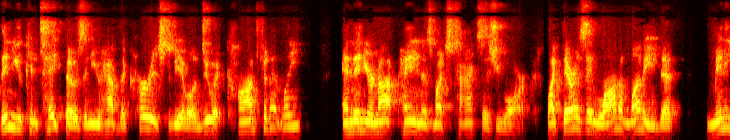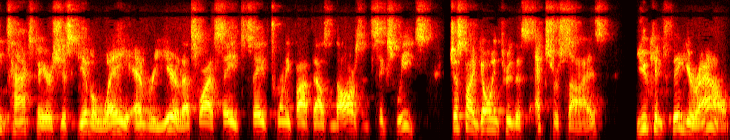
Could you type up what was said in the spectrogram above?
then you can take those and you have the courage to be able to do it confidently. And then you're not paying as much tax as you are. Like there is a lot of money that many taxpayers just give away every year. That's why I say save $25,000 in six weeks. Just by going through this exercise, you can figure out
